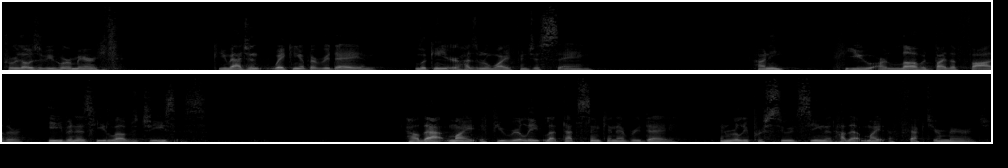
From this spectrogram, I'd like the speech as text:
for those of you who are married? Can you imagine waking up every day and looking at your husband and wife and just saying, Honey, you are loved by the Father even as he loves Jesus. How that might, if you really let that sink in every day and really pursued seeing that, how that might affect your marriage.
